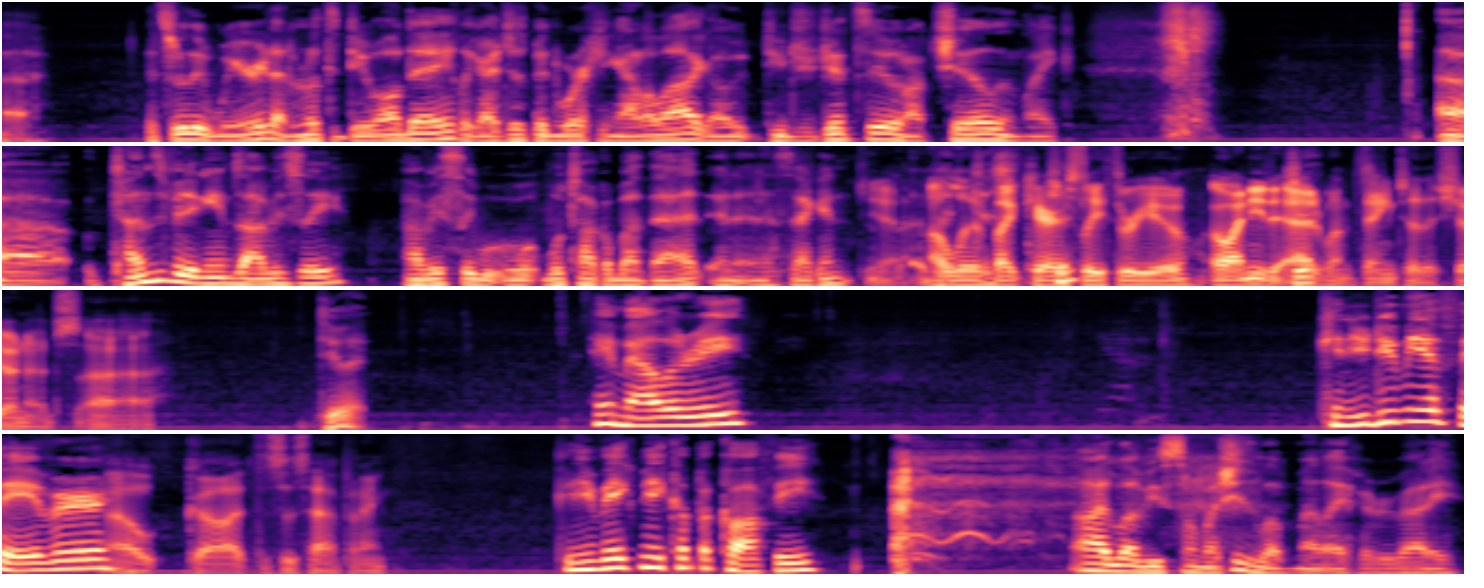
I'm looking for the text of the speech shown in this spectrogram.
Mm-hmm. It's really weird. I don't know what to do all day. Like I just been working out a lot. Like I'll do jujitsu and I'll chill and like uh, tons of video games. Obviously, Obviously, we'll, we'll talk about that in, in a second. Yeah, But I'll live just- vicariously through you. Oh, I need to add one thing to the show notes. Uh, do it. Hey, Mallory. Can you do me a favor? oh God, this is happening. Can you make me a cup of coffee? oh, I love you so much. She's love my life, everybody.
